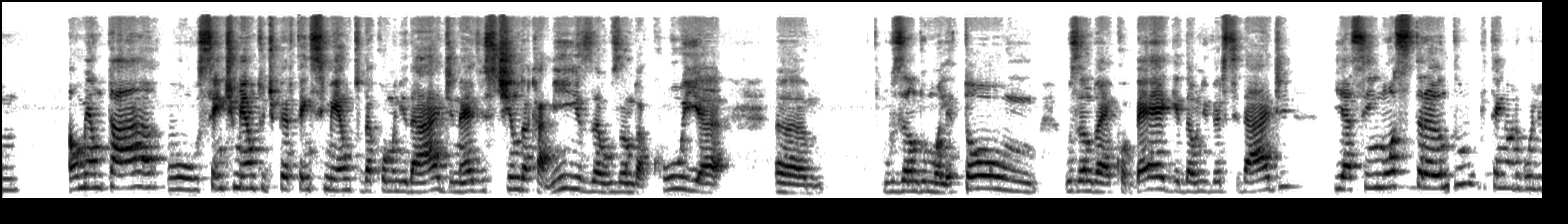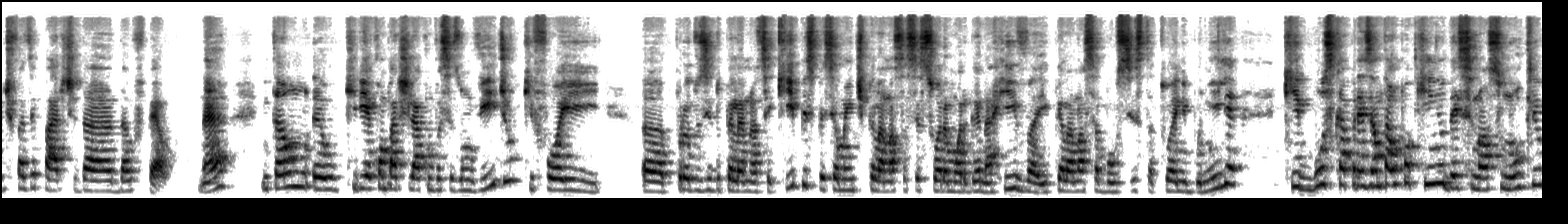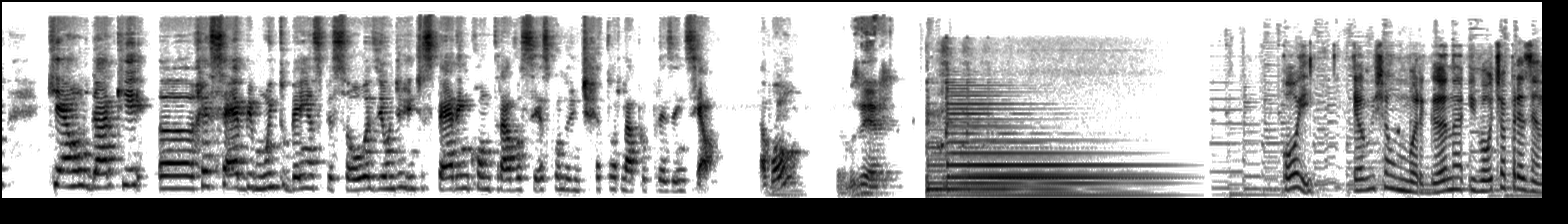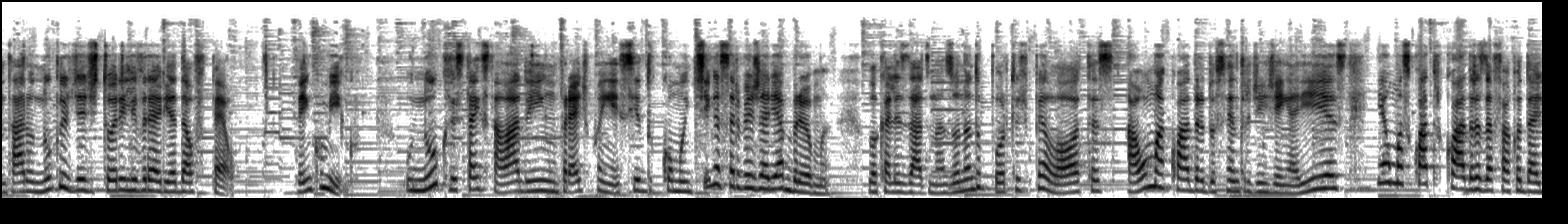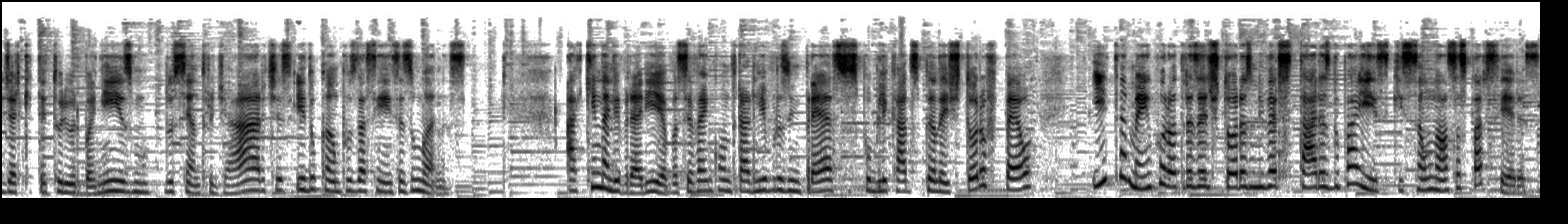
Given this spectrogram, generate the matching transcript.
aumentar o sentimento de pertencimento da comunidade, né? Vestindo a camisa, usando a cuia, um, usando o moletom, usando a eco bag da universidade e assim mostrando que tem orgulho de fazer parte da, da UFPEL, né? Então eu queria compartilhar com vocês um vídeo que foi uh, produzido pela nossa equipe, especialmente pela nossa assessora Morgana Riva e pela nossa bolsista Tuane Bonilha, que busca apresentar um pouquinho desse nosso núcleo, que é um lugar que uh, recebe muito bem as pessoas e onde a gente espera encontrar vocês quando a gente retornar para o presencial. Tá bom? Vamos ver. Oi, eu me chamo Morgana e vou te apresentar o núcleo de editora e livraria da UFPEL. Vem comigo. O núcleo está instalado em um prédio conhecido como Antiga Cervejaria Brahma, localizado na zona do Porto de Pelotas, a uma quadra do Centro de Engenharias e a umas quatro quadras da Faculdade de Arquitetura e Urbanismo, do Centro de Artes e do Campus das Ciências Humanas. Aqui na livraria você vai encontrar livros impressos publicados pela editora UFPEL e também por outras editoras universitárias do país, que são nossas parceiras.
